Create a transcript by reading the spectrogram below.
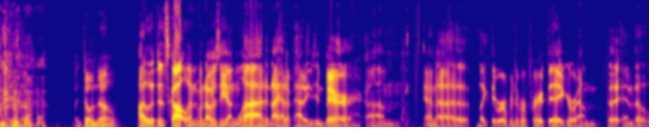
I don't know. I don't know. I lived in Scotland when I was a young lad, and I had a Paddington bear. Um, and uh, like they were they were very big around the in the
